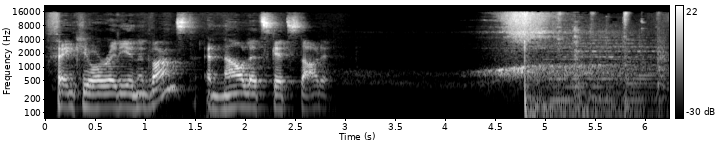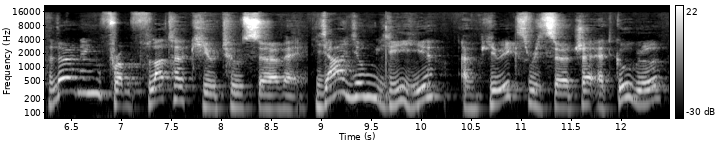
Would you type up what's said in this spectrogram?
Thank you already in advance and now let's get started. Learning from Flutter Q2 survey. JaYoung Lee, a UX researcher at Google,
